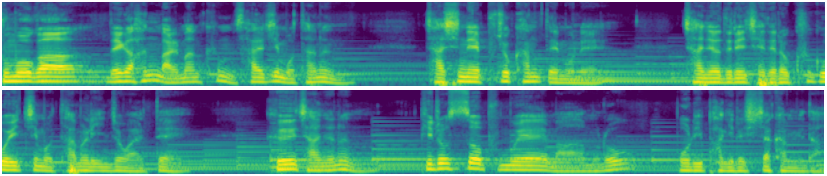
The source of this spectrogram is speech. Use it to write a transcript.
부모가 내가 한 말만큼 살지 못하는 자신의 부족함 때문에 자녀들이 제대로 크고 있지 못함을 인정할 때 그 자녀는 비로소 부모의 마음으로 몰입하기를 시작합니다.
